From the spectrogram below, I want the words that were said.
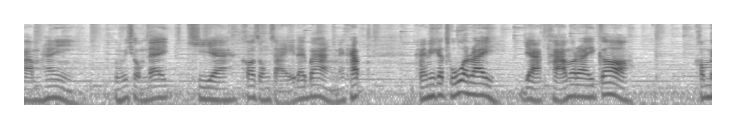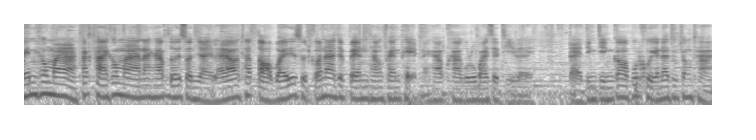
ทำให้คุณผู้ชมได้เคลียร์ข้อสงสัยได้บ้างนะครับ ใครมีกระทู้อะไร อยากถามอะไรก็ คอมเมนต์เข้ามาทักทายเข้ามานะครับ โดยส่วนใหญ่แล้วถ้าตอบไวที่สุดก็น่าจะเป็นทางแฟนเพจนะครับคากูรูบายเศรษฐีเลย แต่จริง ๆ ก็พูดคุยกันได้ทุกช่องทาง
